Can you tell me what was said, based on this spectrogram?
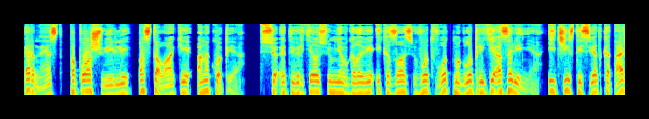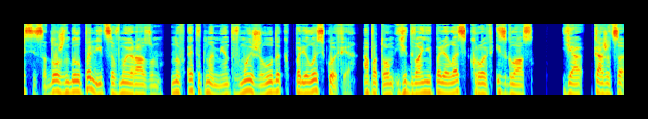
Эрнест, Папуашвили, Пасталаки, Анакопия. Все это вертелось у меня в голове и казалось, вот-вот могло прийти озарение, и чистый свет катарсиса должен был политься в мой разум. Но в этот момент в мой желудок полилось кофе, а потом едва не полилась кровь из глаз. Я, кажется,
